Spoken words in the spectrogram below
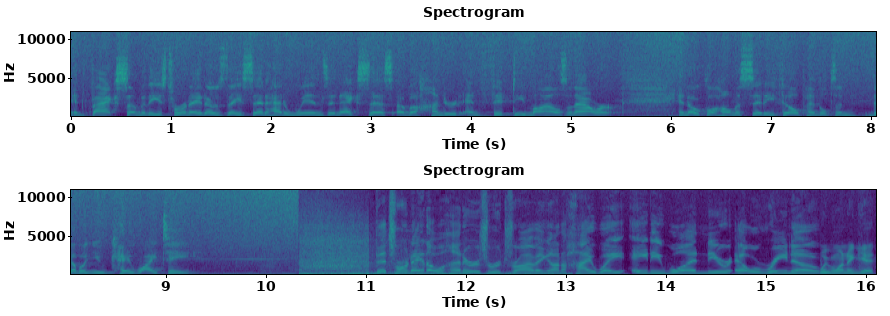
In fact, some of these tornadoes, they said, had winds in excess of 150 miles an hour. In Oklahoma City, Phil Pendleton, WKYT. The tornado hunters were driving on Highway 81 near El Reno. We want to get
